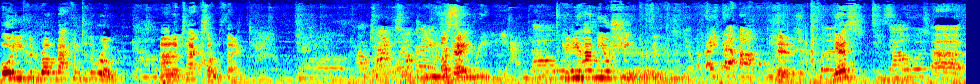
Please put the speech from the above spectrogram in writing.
Or you could run back into the room and attack something. Attack something. Okay? Can you hand me your sheet, please? Cheers. Yes? Uh,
